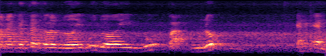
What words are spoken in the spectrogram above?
mana kata kalau 2000 2040 mm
